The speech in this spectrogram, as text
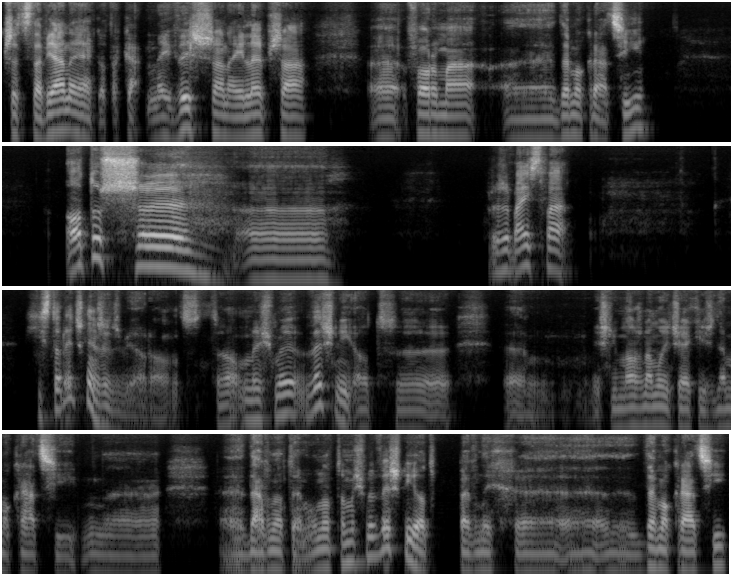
przedstawiane jako taka najwyższa, najlepsza forma demokracji. Otóż, e, e, proszę Państwa, historycznie rzecz biorąc, to myśmy wyszli od, e, jeśli można mówić o jakiejś demokracji dawno temu, no to myśmy wyszli od pewnych demokracji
